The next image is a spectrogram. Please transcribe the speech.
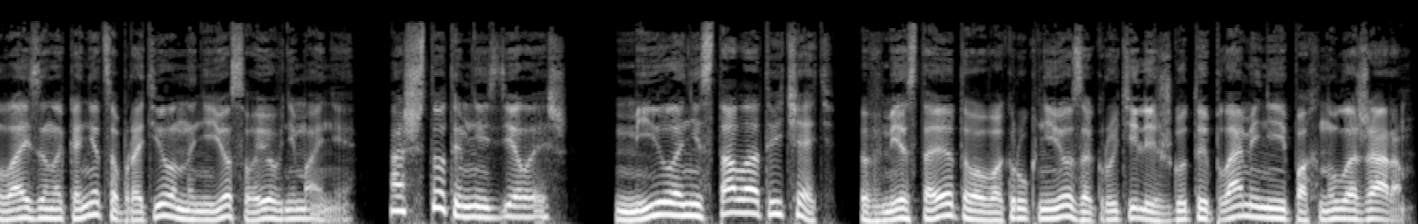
Лайза наконец обратила на нее свое внимание. «А что ты мне сделаешь?» Мила не стала отвечать. Вместо этого вокруг нее закрутились жгуты пламени и пахнуло жаром.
